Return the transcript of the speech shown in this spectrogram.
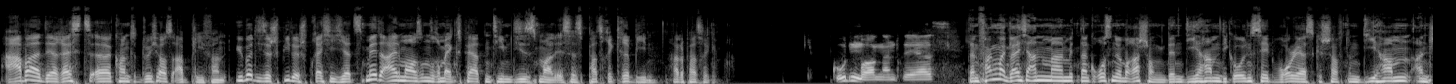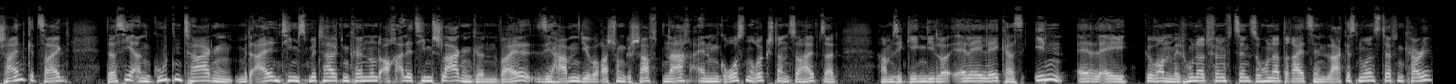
aber der Rest äh, konnte durchaus abliefern. Über diese Spiele spreche ich jetzt mit einem aus unserem Expertenteam. Dieses Mal ist es Patrick Rebin. Hallo Patrick. Guten Morgen, Andreas. Dann fangen wir gleich an mal mit einer großen Überraschung, denn die haben die Golden State Warriors geschafft und die haben anscheinend gezeigt, dass sie an guten Tagen mit allen Teams mithalten können und auch alle Teams schlagen können, weil sie haben die Überraschung geschafft. Nach einem großen Rückstand zur Halbzeit haben sie gegen die LA Lakers in LA gewonnen mit 115 zu 113. Lag es nur an Stephen Curry?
